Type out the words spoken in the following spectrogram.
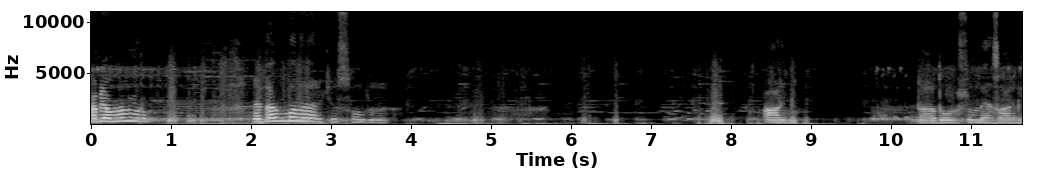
Abi anlamıyorum. Neden bana herkes saldırıyor? Army. Daha doğrusu mezar bir.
